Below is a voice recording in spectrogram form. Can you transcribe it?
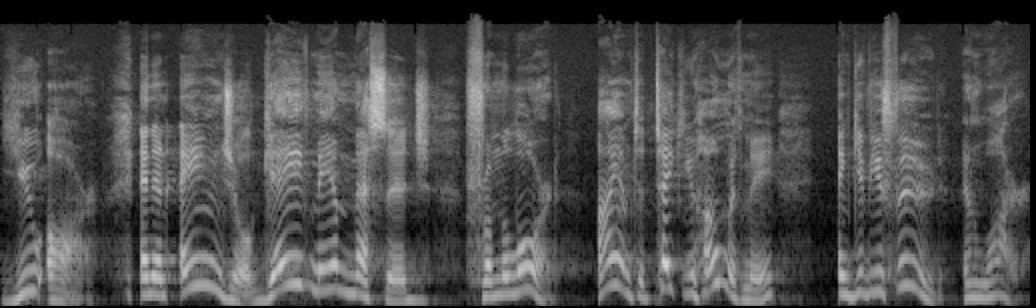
you are. And an angel gave me a message from the Lord. I am to take you home with me and give you food and water.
